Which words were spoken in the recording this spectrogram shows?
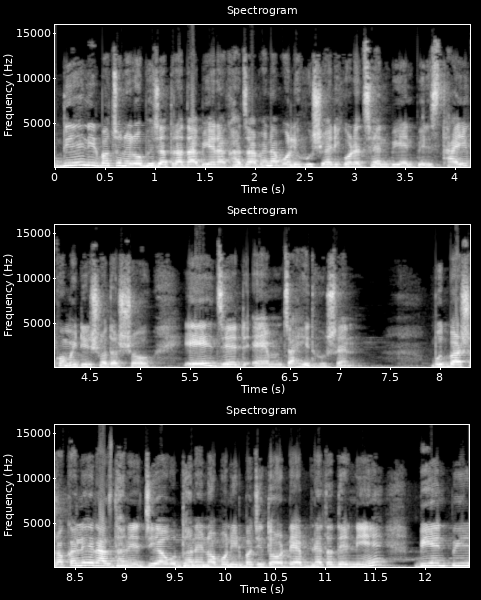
দিয়ে নির্বাচনের অভিযাত্রা দাবিয়ে রাখা যাবে না বলে হুঁশিয়ারি করেছেন বিএনপির স্থায়ী কমিটির সদস্য A Z M Zahid Hossain. বুধবার সকালে রাজধানীর জিয়া উদ্যানে নবনির্বাচিত ড্যাব নেতাদের নিয়ে বিএনপির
